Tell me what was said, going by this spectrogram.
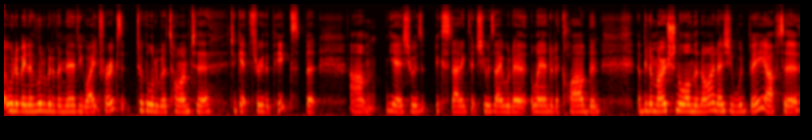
it would have been a little bit of a nervy wait for her because it took a little bit of time to to get through the picks. But um, yeah, she was ecstatic that she was able to land at a club and a bit emotional on the night, as you would be after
